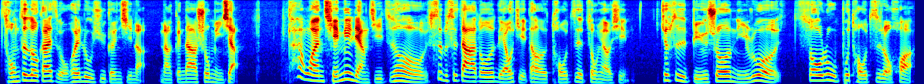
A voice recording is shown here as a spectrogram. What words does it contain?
从这周开始我会陆续更新了。那跟大家说明一下，看完前面两集之后，是不是大家都了解到投资的重要性？就是比如说，你如果收入不投资的话，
